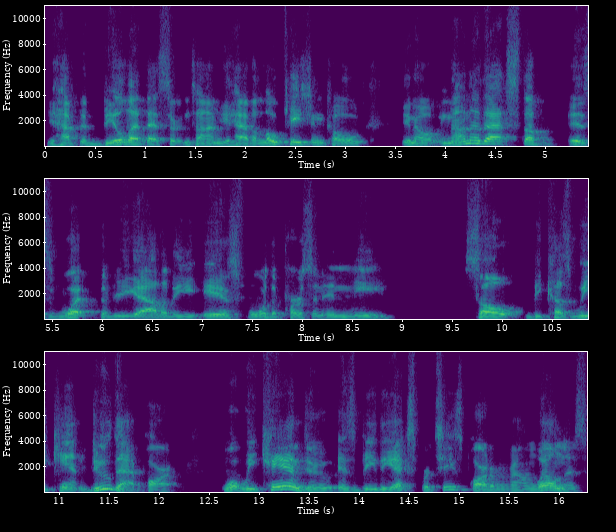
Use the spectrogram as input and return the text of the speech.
you have to bill at that certain time. You have a location code. You know, none of that stuff is what the reality is for the person in need. So, because we can't do that part, what we can do is be the expertise part around wellness.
